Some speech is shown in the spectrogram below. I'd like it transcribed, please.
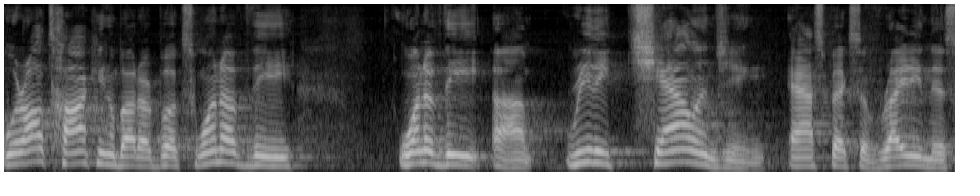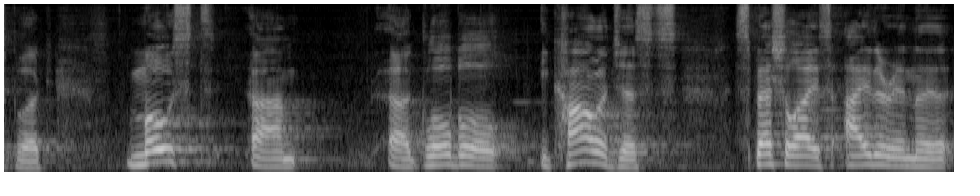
we're all talking about our books. One of the one of the um, really challenging aspects of writing this book, most um, uh, global ecologists specialize either in the,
